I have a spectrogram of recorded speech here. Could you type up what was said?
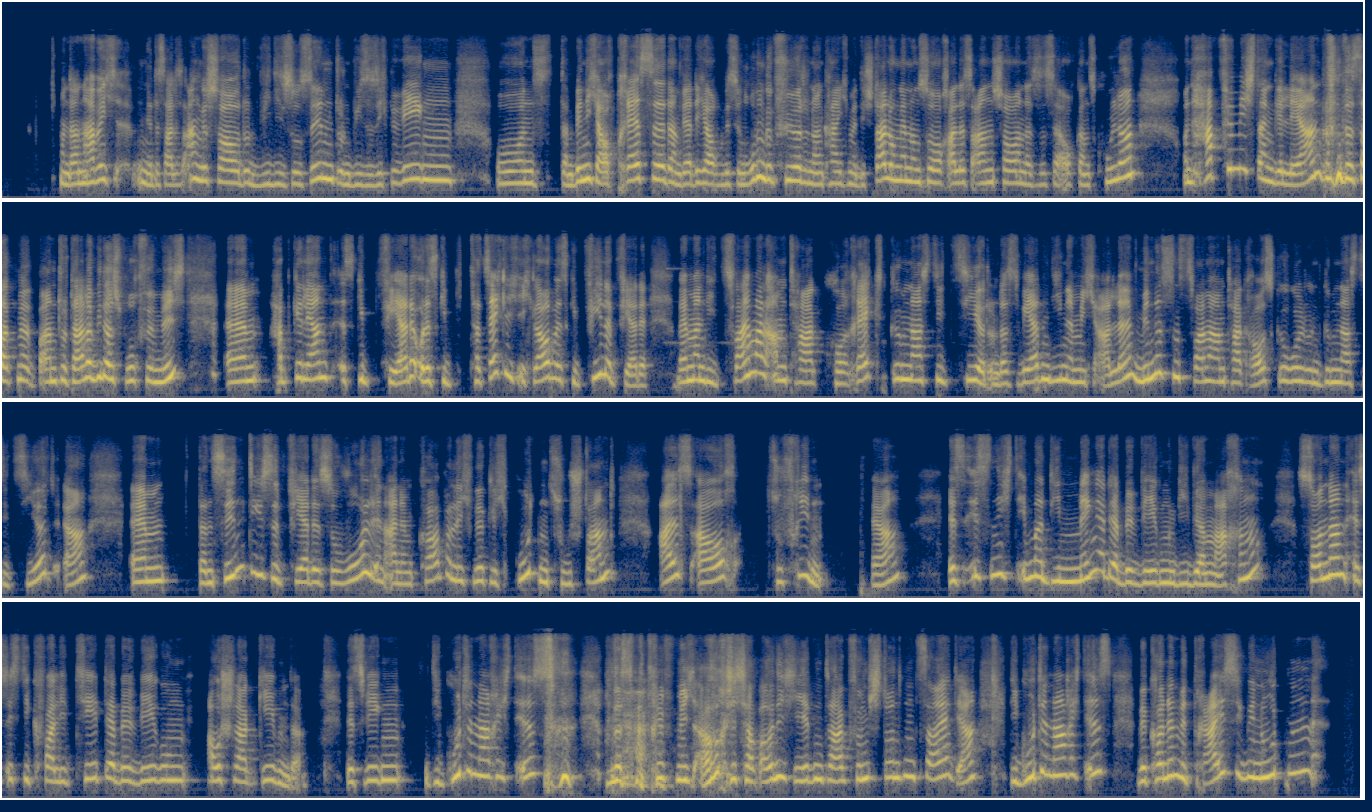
und dann habe ich mir das alles angeschaut und wie die so sind und wie sie sich bewegen. Und dann bin ich ja auch Presse, dann werde ich auch ein bisschen rumgeführt und dann kann ich mir die Stallungen und so auch alles anschauen. Das ist ja auch ganz cool dann. Und habe für mich dann gelernt, und das hat mir, war ein totaler Widerspruch für mich, ähm, habe gelernt, es gibt Pferde oder es gibt tatsächlich, ich glaube, es gibt viele Pferde, wenn man die zweimal am Tag korrekt gymnastiziert, und das werden die nämlich alle mindestens zweimal am Tag rausgeholt und gymnastiziert, ja, ähm, dann sind diese Pferde sowohl in einem körperlich wirklich guten Zustand als auch zufrieden. Ja? Es ist nicht immer die Menge der Bewegung, die wir machen, sondern es ist die Qualität der Bewegung ausschlaggebender. Deswegen die gute Nachricht ist, und das betrifft mich auch, ich habe auch nicht jeden Tag fünf Stunden Zeit, ja. Die gute Nachricht ist, wir können mit 30 Minuten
